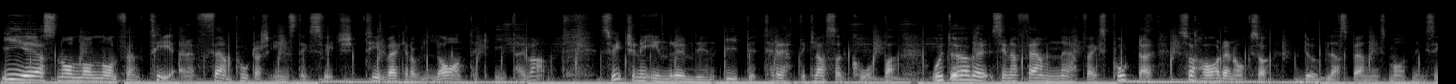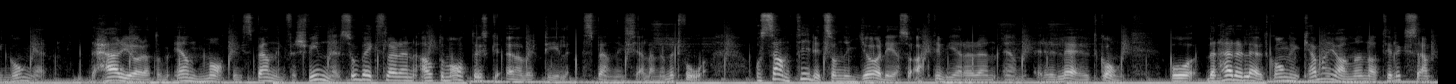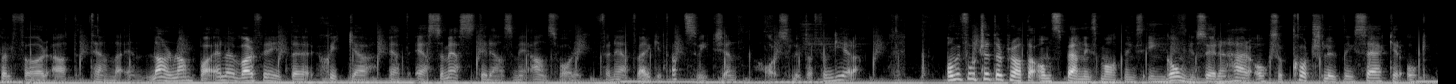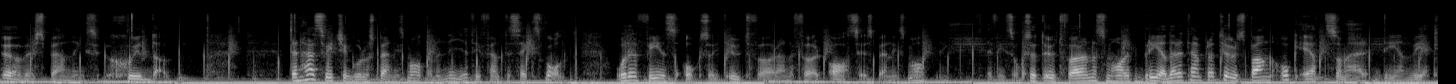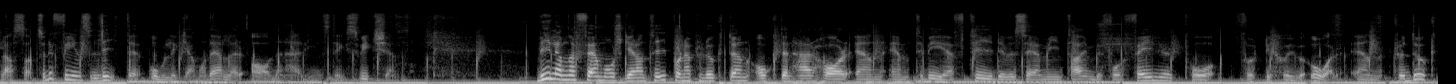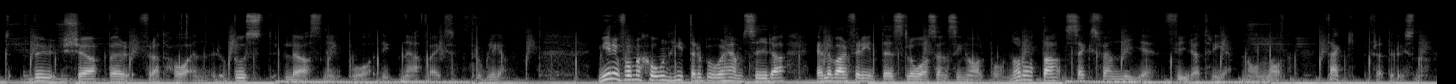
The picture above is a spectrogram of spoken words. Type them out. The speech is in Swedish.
IES 0005T är en femportars instegsswitch tillverkad av Lantec i Taiwan. Switchen är inrymd i en IP30-klassad kåpa och utöver sina fem nätverksportar så har den också dubbla spänningsmatningsingångar. Det här gör att om en matningsspänning försvinner så växlar den automatiskt över till spänningskälla nummer två. Och samtidigt som den gör det så aktiverar den en reläutgång och den här reläutgången kan man ju använda till exempel för att tända en larmlampa eller varför inte skicka ett sms till den som är ansvarig för nätverket att switchen har slutat fungera. Om vi fortsätter att prata om spänningsmatningsingången så är den här också kortslutningssäker och överspänningsskyddad. Den här switchen går att spänningsmata med 9 till 56 volt och den finns också i ett utförande för AC-spänningsmatning. Det finns också ett utförande som har ett bredare temperaturspann och ett som är DNV-klassat. Så det finns lite olika modeller av den här instegsswitchen. Vi lämnar fem års garanti på den här produkten och den här har en MTBF-tid, det vill säga Mean Time Before Failure, på 47 år. En produkt du köper för att ha en robust lösning på ditt nätverksproblem. Mer information hittar du på vår hemsida eller varför inte slå oss en signal på 08 659 4300. Tack för att du lyssnade.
